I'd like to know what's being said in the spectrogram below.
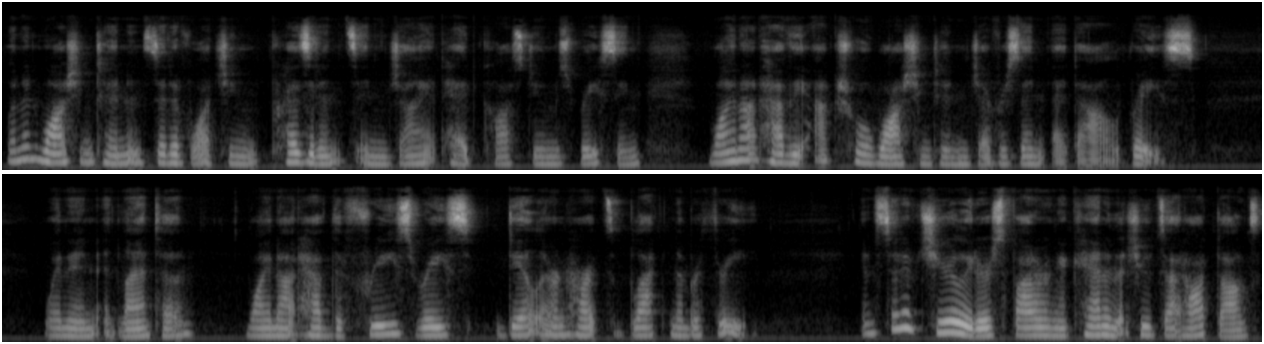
When in Washington, instead of watching presidents in giant head costumes racing, why not have the actual Washington Jefferson et al. race? When in Atlanta, why not have the freeze race Dale Earnhardt's Black Number 3? Instead of cheerleaders firing a cannon that shoots out hot dogs,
